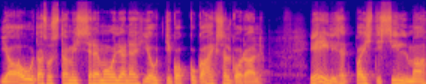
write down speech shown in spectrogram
ja autasustamisstseremooniale jõuti kokku kaheksal korral. eriliselt paistis silma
